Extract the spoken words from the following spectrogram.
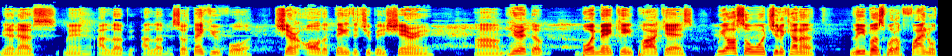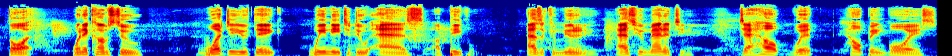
Yeah, that's man, I love it. I love it. So thank you for sharing all the things that you've been sharing. Um, here at the Boy Man King podcast, we also want you to kind of leave us with a final thought when it comes to what do you think we need to do as a people, as a community, as humanity to help with helping boys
